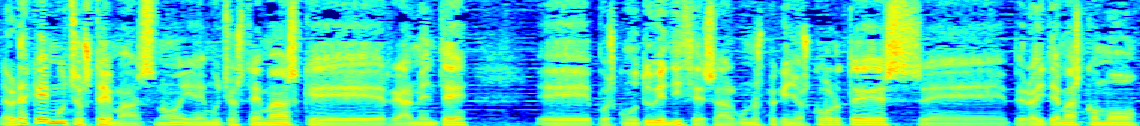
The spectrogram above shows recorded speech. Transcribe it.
La verdad es que hay muchos temas, ¿no? Y hay muchos temas que realmente, eh, pues como tú bien dices, algunos pequeños cortes, eh, pero hay temas como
